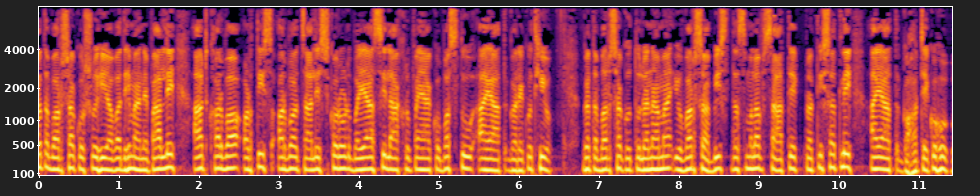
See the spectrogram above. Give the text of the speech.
गत वर्षको सोही अवधिमा नेपालले आठ खर्ब अडतीस अर्ब चालिस करोड़ बयासी लाख रूपियाँको वस्तु आयात गरेको थियो। गत वर्षको तुलनामा यो वर्ष बीस दशमलव सात एक प्रतिशतले आयात घटेको हो।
